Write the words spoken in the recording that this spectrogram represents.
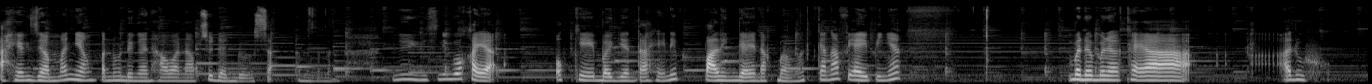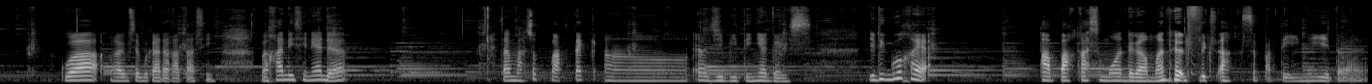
akhir zaman yang penuh dengan hawa nafsu dan dosa teman-teman. Jadi di sini gue kayak oke okay, bagian terakhir ini paling gak enak banget karena VIP-nya bener-bener kayak aduh gue nggak bisa berkata-kata sih. Bahkan di sini ada termasuk praktek uh, eh, LGBT-nya guys. Jadi gue kayak apakah semua drama Netflix ah, seperti ini gitu kan?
